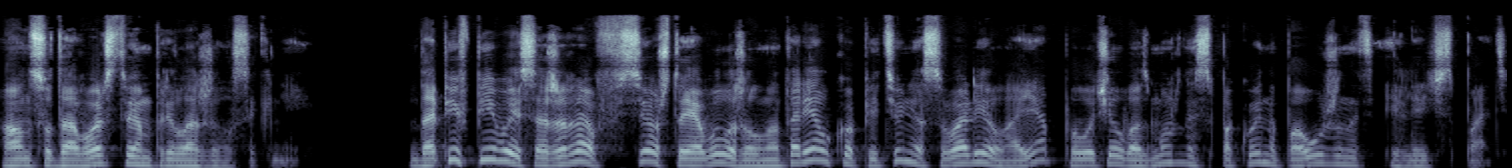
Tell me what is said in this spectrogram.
Он с удовольствием приложился к ней. Допив пива и сожрав все, что я выложил на тарелку, Петюня свалил, а я получил возможность спокойно поужинать и лечь спать.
